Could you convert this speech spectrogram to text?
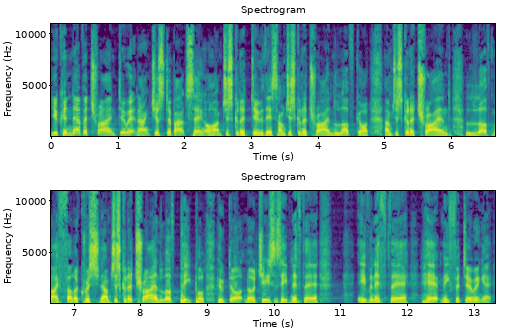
You can never try and do it and act just about saying, Oh, I'm just going to do this. I'm just going to try and love God. I'm just going to try and love my fellow Christian. I'm just going to try and love people who don't know Jesus, even if they're even if they hate me for doing it.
